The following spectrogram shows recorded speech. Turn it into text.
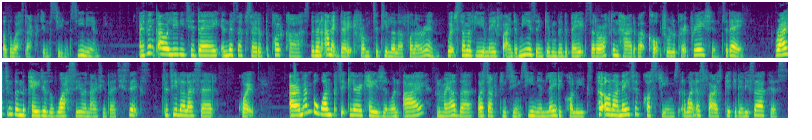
of the West African Students' Union. I think I will leave you today in this episode of the podcast with an anecdote from Titilola Folarin, which some of you may find amusing given the debates that are often had about cultural appropriation today. Writing within the pages of WASU in 1936, Titilola said, quote, I remember one particular occasion when I and my other West African Students' Union lady colleagues put on our native costumes and went as far as Piccadilly Circus.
